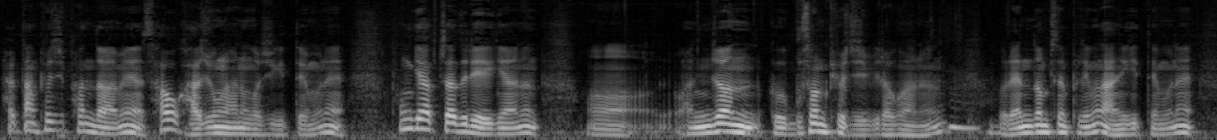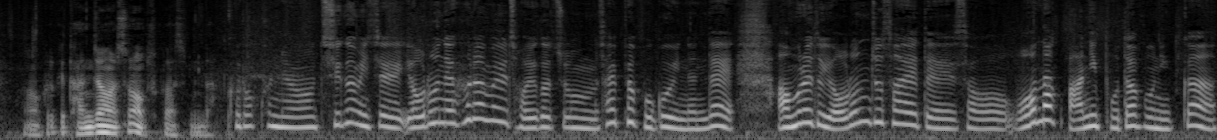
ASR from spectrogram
할당 표집한 다음에 사후 가중을 하는 것이기 때문에 통계학자들이 얘기하는 어, 완전 그 무선 표집이라고 하는 음. 그 랜덤 샘플링은 아니기 때문에 어, 그렇게 단정할 수는 없을 것 같습니다. 그렇군요. 지금 이제 여론의 흐름을 저희가 좀 살펴보고 있는데 아무래도 여론조사에 대해서 워낙 많이 보다 보니까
